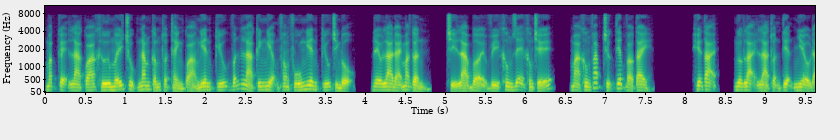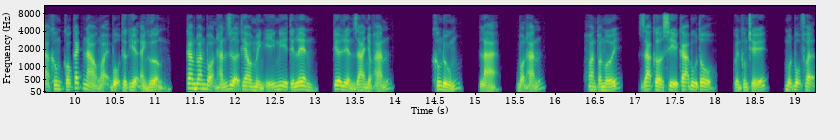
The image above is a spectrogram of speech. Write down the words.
Mặc kệ là quá khứ mấy chục năm cấm thuật thành quả nghiên cứu vẫn là kinh nghiệm phong phú nghiên cứu trình độ, đều là đại mạc cần, chỉ là bởi vì không dễ không chế, mà không pháp trực tiếp vào tay. Hiện tại ngược lại là thuận tiện nhiều đã không có cách nào ngoại bộ thực hiện ảnh hưởng, cam đoan bọn hắn dựa theo mình ý nghĩ tiến lên, kia liền gia nhập hắn. Không đúng, là, bọn hắn. Hoàn toàn mới ra cờ xỉ ca bụ tô, quyền khống chế, một bộ phận,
